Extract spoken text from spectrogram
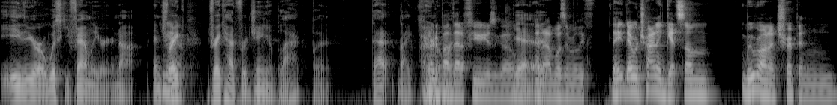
either you're a whiskey family or you're not. And Yeah. Drake Drake had Virginia Black, but that like I heard about that a few years ago. Yeah. and I wasn't really. They they were trying to get some. We were on a trip in.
